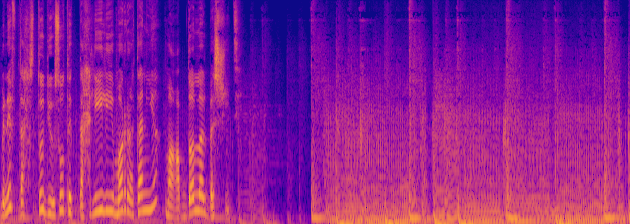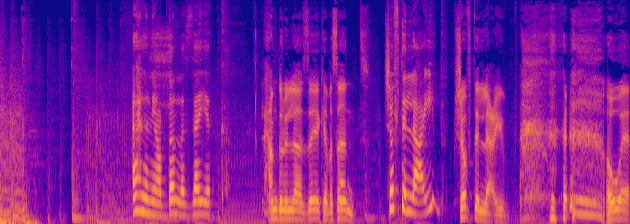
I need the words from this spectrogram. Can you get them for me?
بنفتح استوديو صوت التحليلي مرة تانية مع عبد الله البشيتي. أهلا يا عبد الله إزيك؟ الحمد لله إزيك يا بسنت؟ شفت اللعيب؟ شفت اللعيب. هو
